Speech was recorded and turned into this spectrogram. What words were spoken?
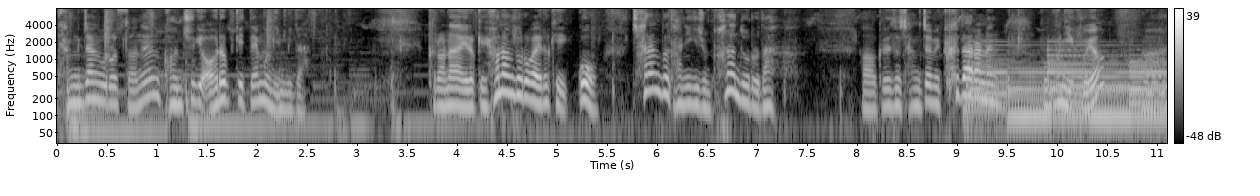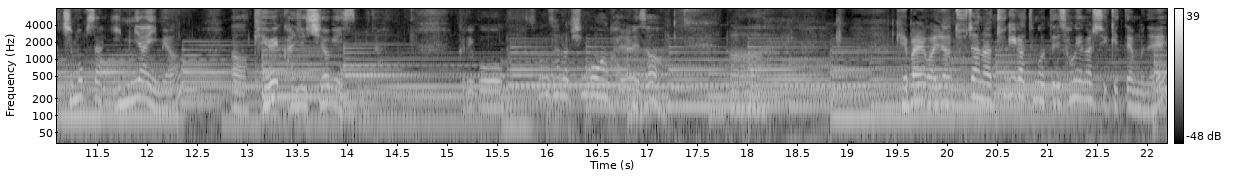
당장으로서는 건축이 어렵기 때문입니다. 그러나 이렇게 현황 도로가 이렇게 있고 차량도 다니기 좀 편한 도로다. 어, 그래서 장점이 크다라는 부분이고요. 어, 지목상 임야이며 어, 계획 관리 지역에 있습니다. 그리고 성산읍 신공항 관련해서 어, 개발 관련 투자나 투기 같은 것들이 성행할 수 있기 때문에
